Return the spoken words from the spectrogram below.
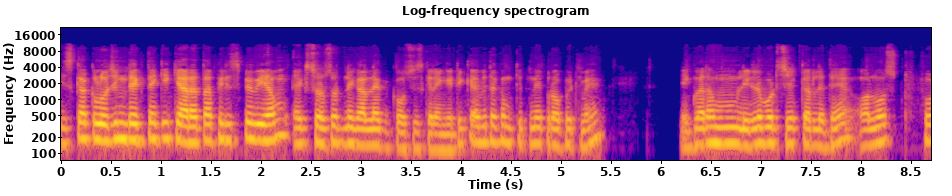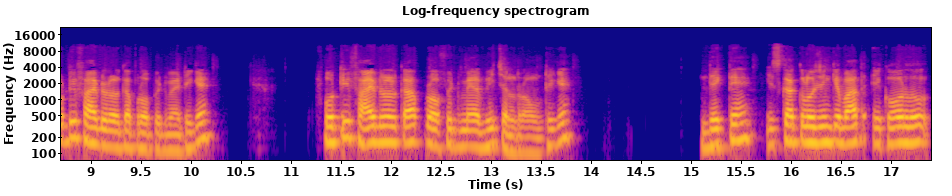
इसका क्लोजिंग देखते हैं कि क्या रहता है, फिर इस पर भी हम एक शॉर्ट शॉर्ट निकालने की कोशिश करेंगे, ठीक है? अभी तक हम कितने प्रॉफिट में हैं? एक बार हम लीडर बोर्ड चेक कर लेते हैं ऑलमोस्ट फोर्टी फाइव डॉलर का प्रॉफिट में ठीक है? फोर्टी फाइव डॉलर का प्रॉफिट में अभी चल रहा हूँ, ठीक है? देखते हैं, इसका क्लोजिंग के बाद एक और दो,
